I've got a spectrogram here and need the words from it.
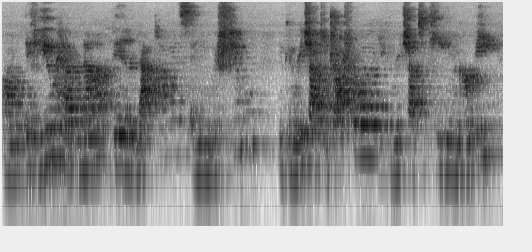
Um, if you have not been baptized and you wish to, you can reach out to Joshua, you can reach out to Katie McGurvey,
